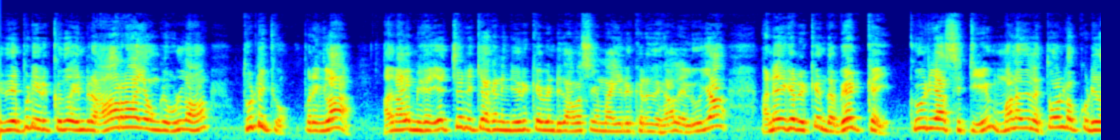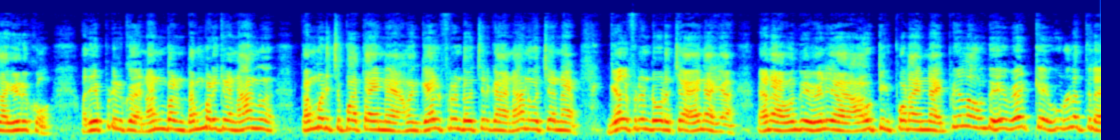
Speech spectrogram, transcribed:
இது எப்படி இருக்குதோ என்று ஆராய உங்கள் உள்ளம் துடிக்கும். புரியுங்களா? அதனால மிக எச்சரிக்கையாக நீங்கள் இருக்க வேண்டியது அவசியமாக இருக்கிறது. ஹாலை லூயா அநேகருக்கு இந்த வேட்கை கியூரியாசிட்டி மனதில் தோண்டக்கூடியதாக இருக்கும். அது எப்படி இருக்கும்? நண்பன் தம் அடிக்கிற நான் தம் அடித்து பார்த்தா என்ன? அவன் கேர்ள் ஃப்ரெண்டு வச்சிருக்கான் நான் வச்சு என்ன? கேர்ள் ஃப்ரெண்டோட என்ன ஏன்னா வந்து வெளியே அவுட்டிங் போனால் என்ன? இப்படியெல்லாம் வந்து வேட்கை உள்ளத்தில்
